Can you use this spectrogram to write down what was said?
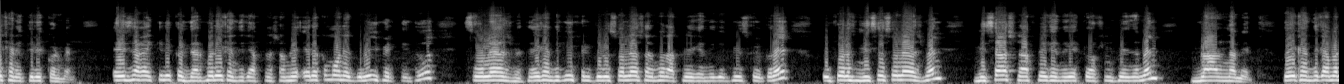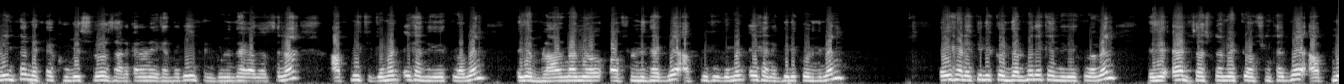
এখানে ক্লিক করবেন এই জায়গায় ক্লিক করে দেওয়ার পরে এখান থেকে আপনার সামনে এরকম অনেকগুলো ইফেক্ট কিন্তু চলে আসবে তো এখান থেকে ইফেক্টগুলো চলে আসার পর আপনি এখান থেকে ক্লিক করে উপরে নিচে চলে আসবেন নিচে আসলে আপনি এখান থেকে একটা অপশন পেয়ে যাবেন ব্লার নামে তো এখান থেকে আমার ইন্টারনেটটা খুবই স্লো যার কারণে এখান থেকে ইফেক্টগুলো দেখা যাচ্ছে না আপনি কি করবেন এখান থেকে দেখতে পাবেন এই যে ব্লার নামে অপশনটি থাকবে, আপনি কি করবেন? এখানে ক্লিক করে দিবেন। এইখানে ক্লিক করে দেওয়ার পরে এখান দেখতে পাবেন, এই যে অ্যাডজাস্ট নামে একটা অপশন থাকবে, আপনি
